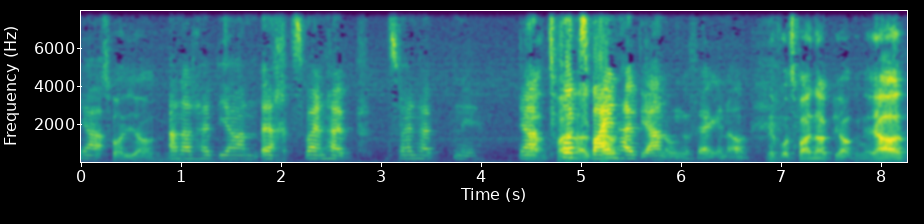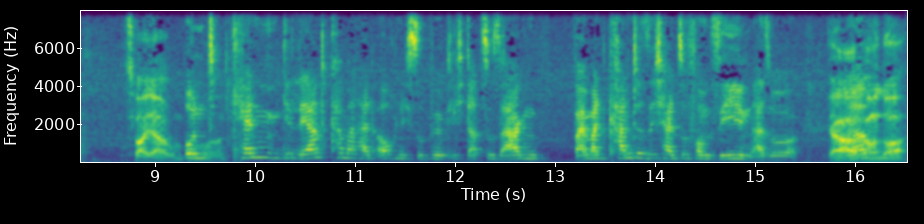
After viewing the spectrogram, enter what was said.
ja, zwei Jahre. anderthalb Jahren, ach, zweieinhalb, zweieinhalb, nee. Ja, Ja, vor zweieinhalb zweieinhalb Jahren ungefähr, genau. Ja, vor zweieinhalb Jahren. Ja, zwei Jahre paar Und Monate. kennengelernt kann man halt auch nicht so wirklich dazu sagen, weil man kannte sich halt so vom Sehen. Also Ja, ja. haben wir nur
